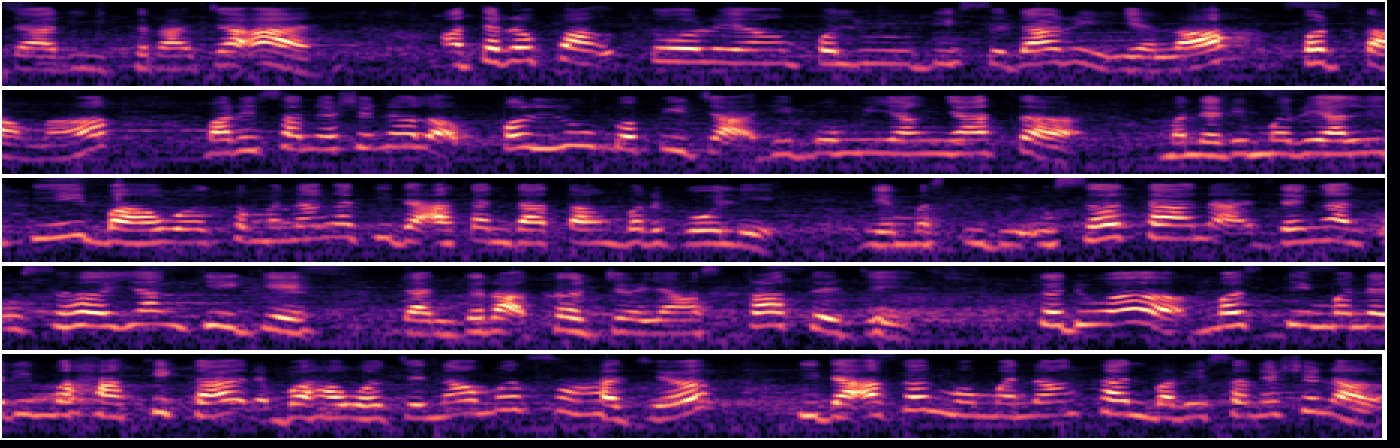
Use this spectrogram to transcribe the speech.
dari kerajaan. Antara faktor yang perlu disedari ialah pertama, Barisan Nasional perlu berpijak di bumi yang nyata, menerima realiti bahawa kemenangan tidak akan datang bergolek. Ia mesti diusahakan dengan usaha yang gigih dan gerak kerja yang strategik. Kedua, mesti menerima hakikat bahawa jenama sahaja tidak akan memenangkan Barisan Nasional.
